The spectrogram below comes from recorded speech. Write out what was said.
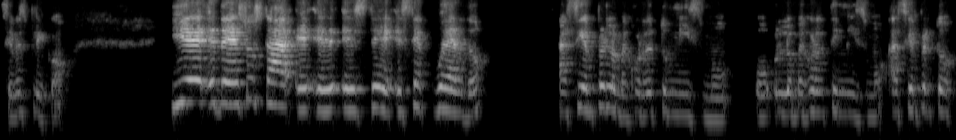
¿Sí me explico? Y eh, de eso está eh, eh, este, este acuerdo a siempre lo mejor de tú mismo o lo mejor de ti mismo, a siempre tu,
